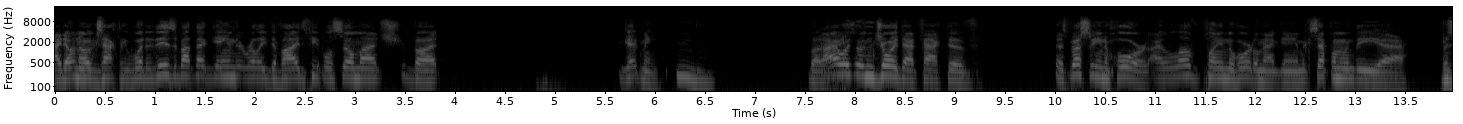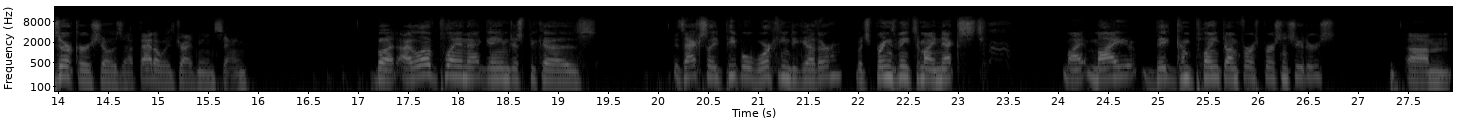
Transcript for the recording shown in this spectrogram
I don't know exactly what it is about that game that really divides people so much, but get me. But I Alright. always enjoyed that fact of, especially in Horde. I love playing the Horde on that game, except when the uh, Berserker shows up. That always drives me insane. But I love playing that game just because it's actually people working together, which brings me to my next, my my big complaint on first-person shooters. Um,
